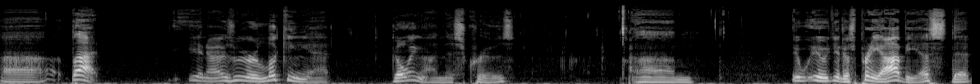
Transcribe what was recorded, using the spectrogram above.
Uh, but you know, as we were looking at going on this cruise, um, it, it, it was pretty obvious that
